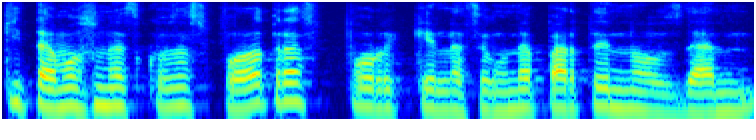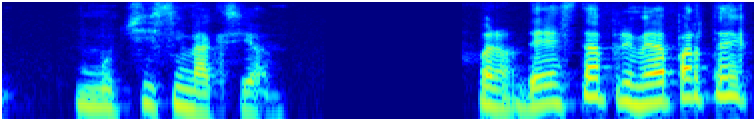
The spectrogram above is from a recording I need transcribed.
Quitamos unas cosas por otras porque en la segunda parte nos dan muchísima acción. Bueno, de esta primera parte,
